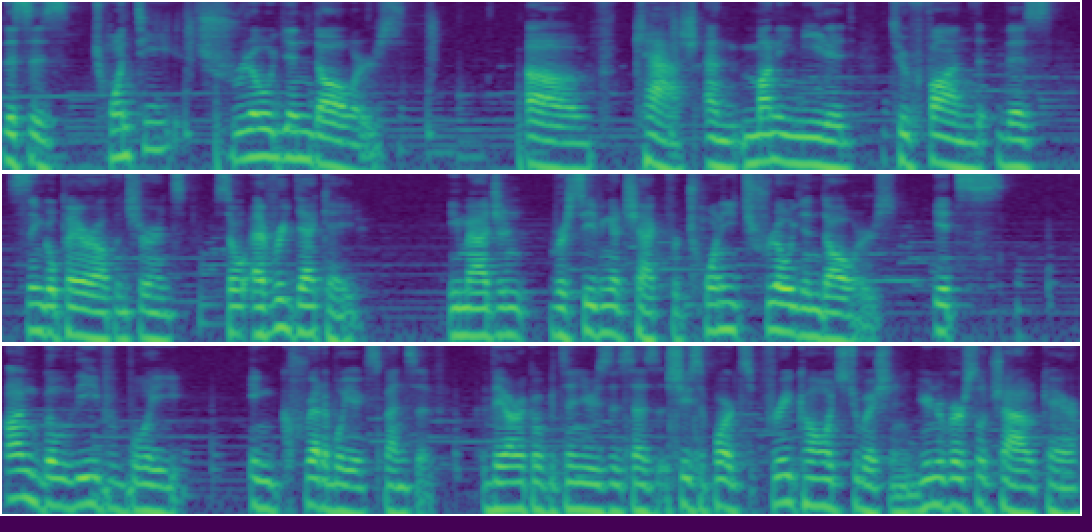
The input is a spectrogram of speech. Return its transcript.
This is 20 trillion dollars of cash and money needed to fund this single payer health insurance. So every decade, imagine receiving a check for 20 trillion dollars. It's unbelievably incredibly expensive. The article continues it says she supports free college tuition, universal child care,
